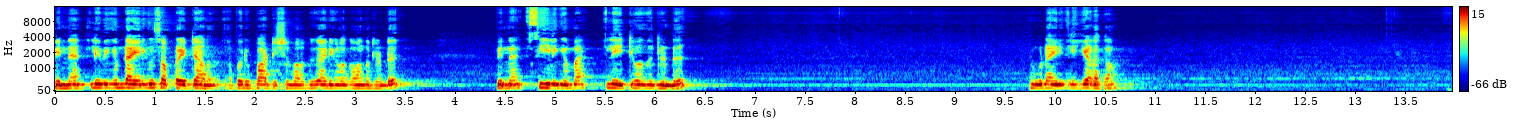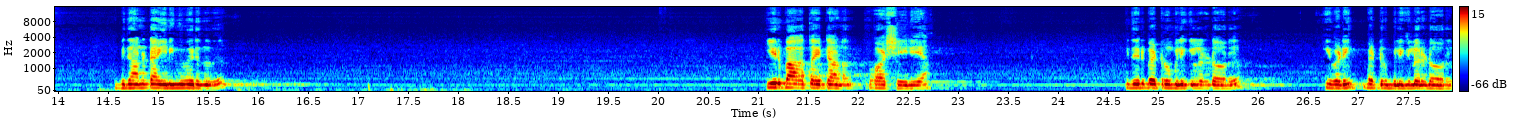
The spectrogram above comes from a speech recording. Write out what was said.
പിന്നെ ലിവിങ്ങും ഡൈനിങ്ങും സെപ്പറേറ്റ് ആണ്. അപ്പോൾ ഒരു പാർട്ടീഷൻ വർക്ക് കാര്യങ്ങളൊക്കെ വന്നിട്ടുണ്ട്. പിന്നെ സീലിംഗ് ലൈറ്റ് വന്നിട്ടുണ്ട്. നമുക്ക് ഡൈനിങ്ങിലേക്ക് കിടക്കാം. ഇതാണ് ഡൈനിങ് വരുന്നത്. ഈ ഒരു ഭാഗത്തായിട്ടാണ് വാഷ് ഏരിയ ഇതൊരു ബെഡ്റൂമിലേക്കുള്ള ഒരു ഡോറ് ഇവിടെയും ബെഡ്റൂമിലേക്കുള്ള ഒരു ഡോറ്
